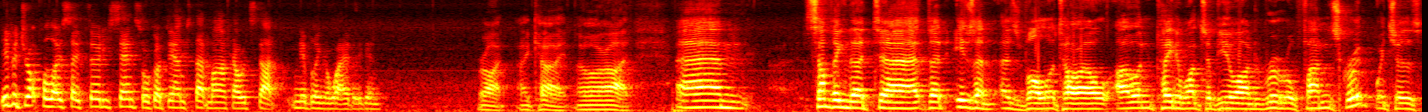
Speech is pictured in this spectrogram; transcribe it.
if it dropped below say 30 cents or got down to that mark, I would start nibbling away at it again. right, okay, all right. Um, something that, uh, that isn't as volatile, Owen, Peter wants a view on Rural Funds Group, which is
